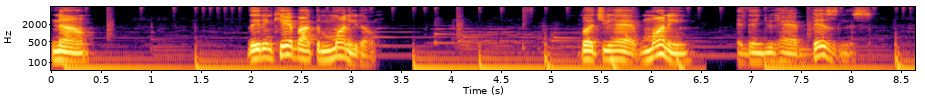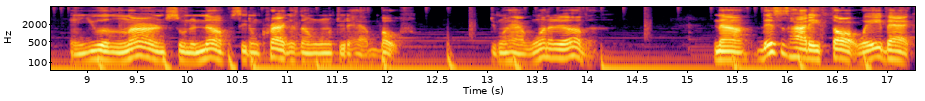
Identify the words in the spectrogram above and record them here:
Now, they didn't care about the money though. But you had money and then you had business. And you will learn soon enough. See, them crackers don't want you to have both. You're going to have one or the other. Now, this is how they thought way back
